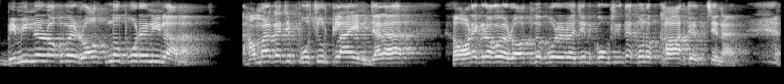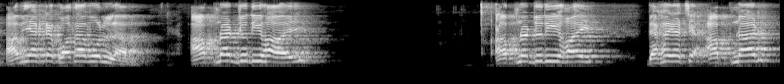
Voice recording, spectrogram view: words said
বিভিন্ন রকমের রত্ন পরে নিলাম। আমার কাছে প্রচুর ক্লায়েন্ট যারা অনেক রকমের রত্ন পরে রয়েছেন কৌশিকটা কোনো কাজ হচ্ছে না। আমি একটা কথা বললাম, আপনার যদি হয়, আপনার যদি হয়, দেখা যাচ্ছে আপনার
